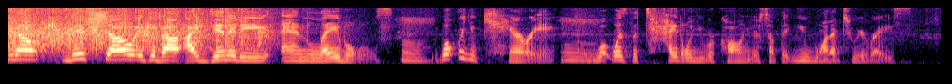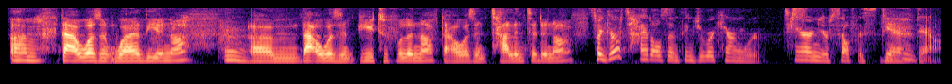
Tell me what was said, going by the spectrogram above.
You know, this show is about identity and labels. What were you carrying? What was the title you were calling yourself that you wanted to erase? um, that i wasn't worthy enough um, that i wasn't beautiful enough that i wasn't talented enough So your titles and things you were carrying were tearing your self-esteem Yeah. down.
